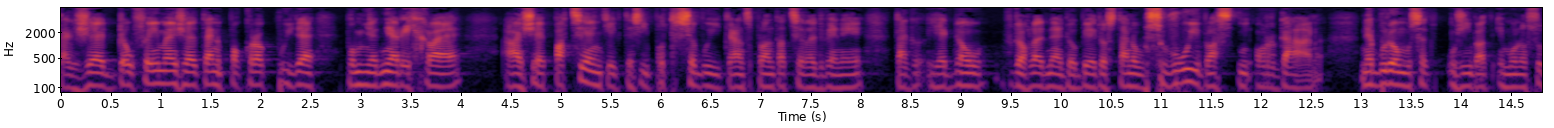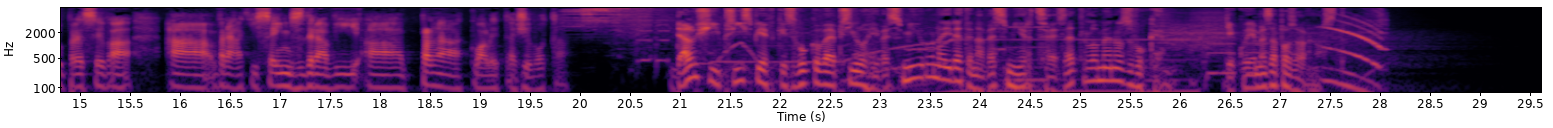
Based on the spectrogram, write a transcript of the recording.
Takže doufejme, že ten pokrok půjde poměrně rychle a že pacienti, kteří potřebují transplantaci ledviny, tak jednou v dohledné době dostanou svůj vlastní orgán, nebudou muset užívat imunosupresiva a vrátí se jim zdraví a plná kvalita života. Další příspěvky zvukové přílohy vesmíru najdete na vesmír.cz lomeno zvukem. Děkujeme za pozornost.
